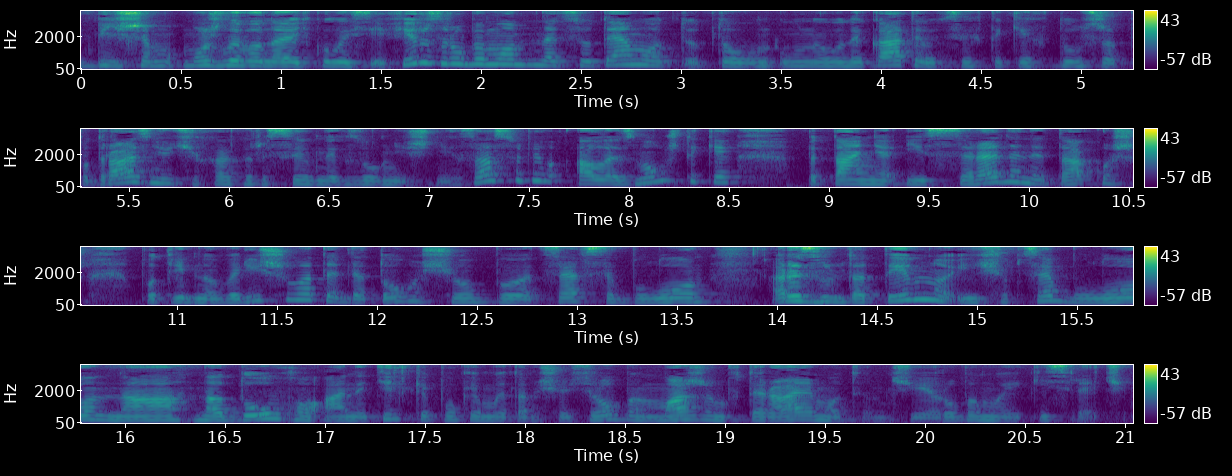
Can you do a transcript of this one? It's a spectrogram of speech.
більше, можливо, навіть колись ефір зробимо на цю тему, тобто у- уникати цих таких дуже подразнюючих, агресивних зовнішніх засобів, але знову ж таки питання із середини також потрібно вирішувати для того, щоб це все було результативно і щоб це було на надовго, а не тільки поки ми там щось робимо, мажемо, втираємо там чи робимо якісь речі.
